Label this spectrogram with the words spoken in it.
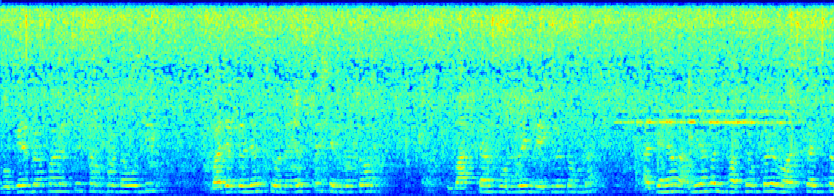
ভোগের ব্যাপার আছে সব মোটামুটি। বাজার টাজার চলে এসছে, সেগুলো তো বাচ্চা করবেই দেখলে তোমরা আর যাই হোক, আমি এখন ঝপঝপ করে মাছটা একটা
